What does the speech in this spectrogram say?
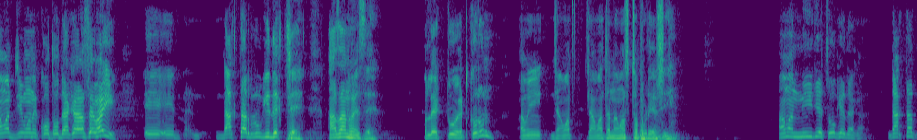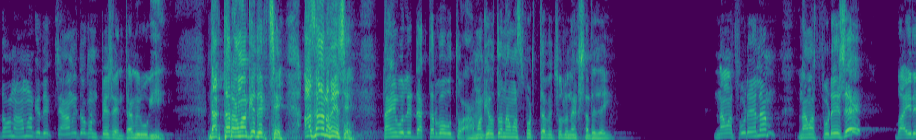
আমার জীবনে কত দেখা আছে ভাই? এ ডাক্তার রুগী দেখছে, আজান হয়েছে। বলে, একটু ওয়েট করুন, আমি জামাত, জামাতে নামাজটা পড়ে আসি। আমার নিজে চোখে দেখা। ডাক্তার তখন আমাকে দেখছে, আমি তখন পেশেন্ট আমি রুগী। ডাক্তার আমাকে দেখছে, আজান হয়েছে। তাই বলি, ডাক্তারবাবু, তো আমাকেও তো নামাজ পড়তে হবে, চলুন একসাথে যাই। নামাজ পড়ে এলাম, নামাজ পড়ে এসে বাইরে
